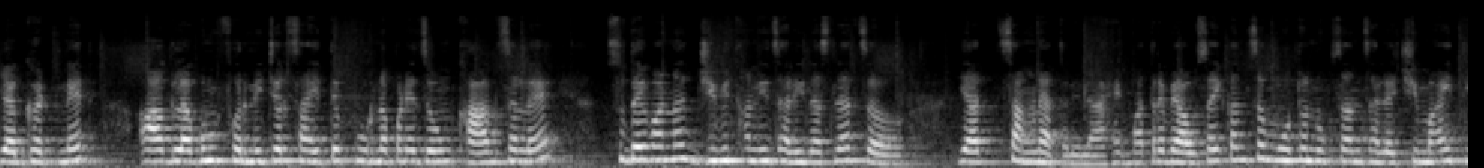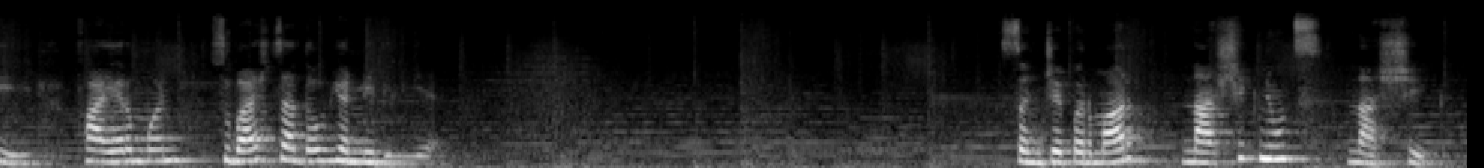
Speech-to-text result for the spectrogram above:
या घटनेत आग लागून फर्निचर साहित्य पूर्णपणे जाऊन खाक झालंय. सुदैवानं जीवितहानी झाली नसल्याचं यात सांगण्यात आलेलं आहे. मात्र व्यावसायिकांचं मोठं नुकसान झाल्याची माहिती फायरमन सुभाष जाधव यांनी दिली आहे. संजय परमार नाशिक न्यूज नाशिक.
